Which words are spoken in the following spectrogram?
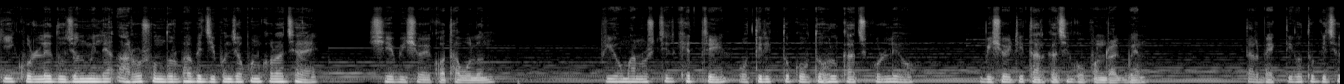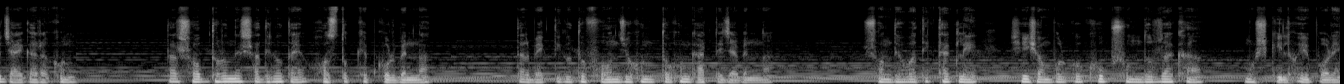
কী করলে দুজন মিলে আরও সুন্দরভাবে জীবনযাপন করা যায়, সে বিষয়ে কথা বলুন। প্রিয় মানুষটির ক্ষেত্রে অতিরিক্ত কৌতূহল কাজ করলেও বিষয়টি তার কাছে গোপন রাখবেন। তার ব্যক্তিগত কিছু জায়গা রাখুন। তার সব ধরনের স্বাধীনতায় হস্তক্ষেপ করবেন না। তার ব্যক্তিগত ফোন যখন তখন ঘাটতে যাবেন না। সন্দেহবাতিক থাকলে সেই সম্পর্ক খুব সুন্দর রাখা মুশকিল হয়ে পড়ে।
